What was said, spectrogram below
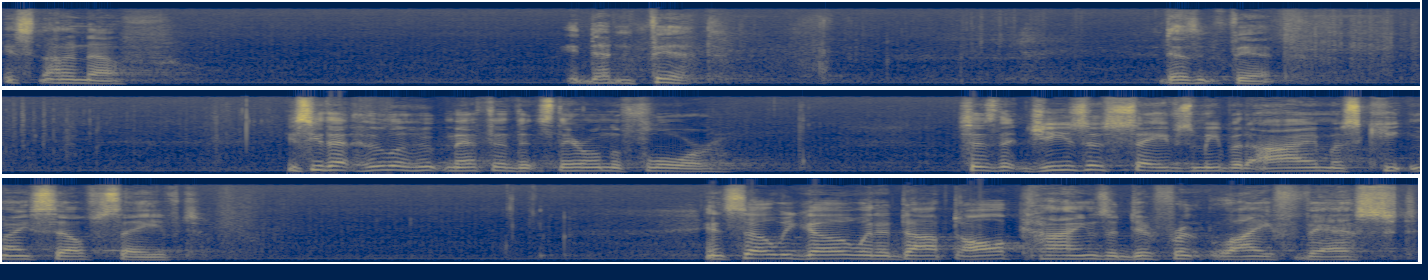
it's not enough. It doesn't fit. It doesn't fit. You see that hula hoop method that's there on the floor says that Jesus saves me, but I must keep myself saved. And so we go and adopt all kinds of different life vests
